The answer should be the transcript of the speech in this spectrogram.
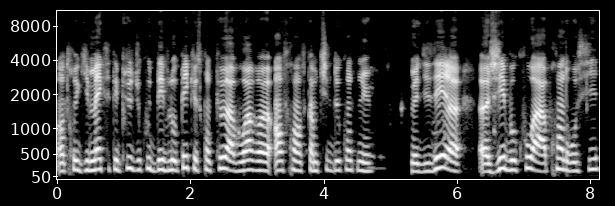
entre guillemets, que c'était plus du coup développé que ce qu'on peut avoir en France comme type de contenu. Je me disais, j'ai beaucoup à apprendre aussi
